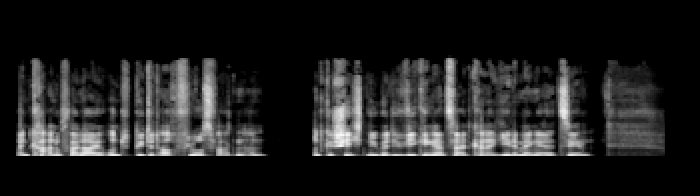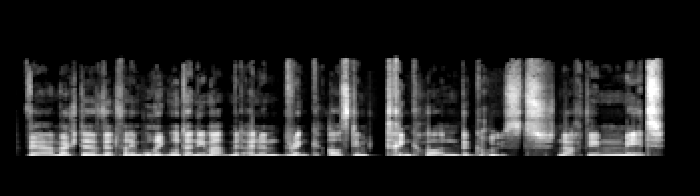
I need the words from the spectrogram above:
ein Kanuverleih und bietet auch Floßfahrten an. Und Geschichten über die Wikingerzeit kann er jede Menge erzählen. Wer möchte, wird von dem urigen Unternehmer mit einem Drink aus dem Trinkhorn begrüßt. Nach dem Met,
